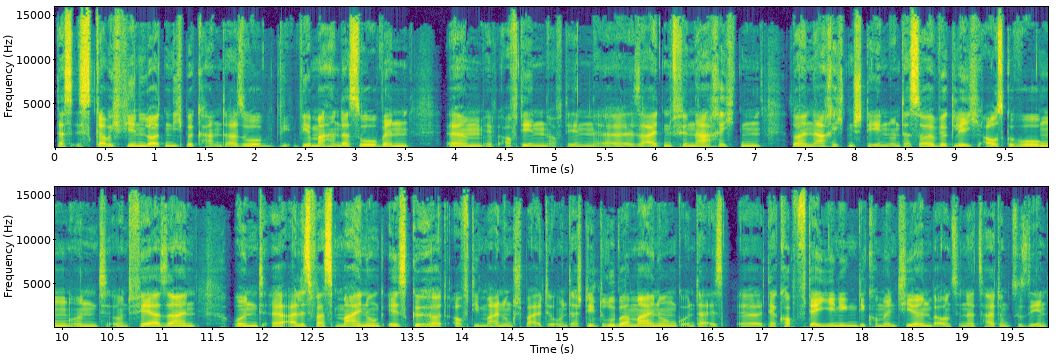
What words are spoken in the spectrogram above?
das ist, glaube ich, vielen Leuten nicht bekannt. Also wir machen das so, wenn ähm, auf den, auf den äh, Seiten für Nachrichten sollen Nachrichten stehen. Und das soll wirklich ausgewogen und, und fair sein. Und äh, alles, was Meinung ist, gehört auf die Meinungsspalte. Und da steht drüber Meinung und da ist äh, der Kopf derjenigen, die kommentieren, bei uns in der Zeitung zu sehen.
